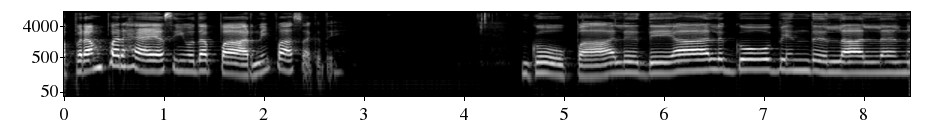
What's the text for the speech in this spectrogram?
ਅਪਰੰਪਰ ਹੈ, ਅਸੀਂ ਉਹਦਾ ਪਾਰ ਨਹੀਂ ਪਾ ਸਕਦੇ। ਗੋਪਾਲ ਦਿਆਲ, ਗੋਬਿੰਦ ਲਾਲਨ,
